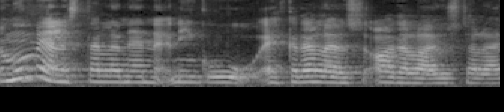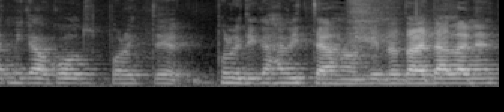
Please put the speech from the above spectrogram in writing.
No mun mielestä tällainen, niin kuin, ehkä tällä jos ajatellaan just tällä, että mikä on koulutuspolitiikan hävittäjähankinta tai tällainen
